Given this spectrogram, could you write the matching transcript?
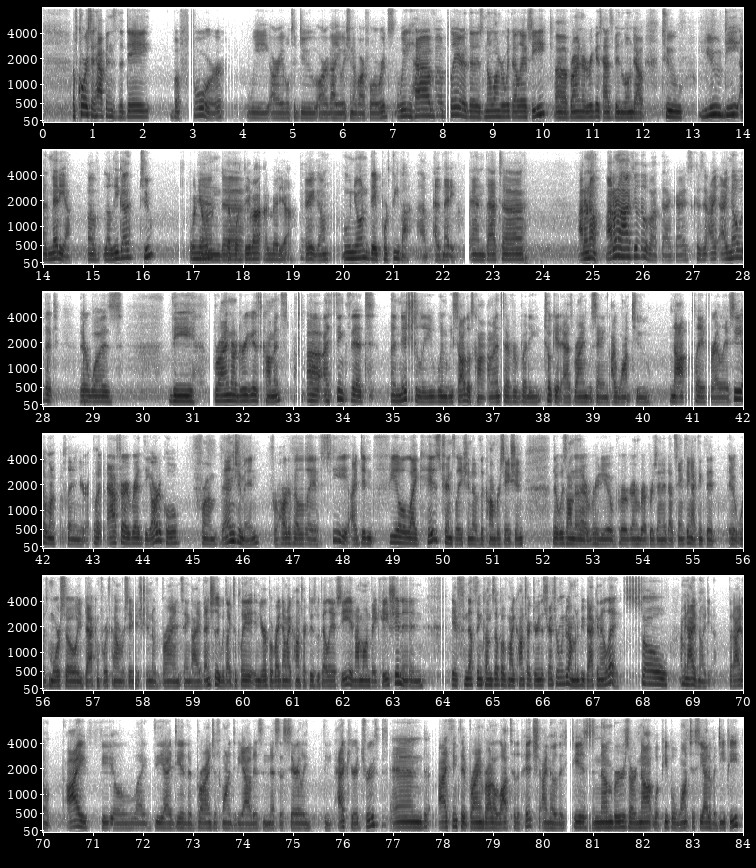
Of course, it happens the day before we are able to do our evaluation of our forwards. We have a player that is no longer with LAFC. Uh, Brian Rodriguez has been loaned out to UD Almeria of La Liga 2. Unión And, uh, Deportiva Almeria. There you go. Unión Deportiva Almeria. And that, uh, I don't know. I don't know how I feel about that, guys, because I, I know that there was the Brian Rodriguez comments. Uh, I think that initially, when we saw those comments, everybody took it as Brian was saying, I want to not play for LAFC, I want to play in Europe. But after I read the article from Benjamin for Heart of LAFC, I didn't feel like his translation of the conversation that was on that radio program represented that same thing. I think that it was more so a back and forth conversation of Brian saying, I eventually would like to play in Europe, but right now my contract is with LAFC and I'm on vacation. And if nothing comes up of my contract during this transfer window, I'm going to be back in LA. So, I mean, I have no idea, but I don't, I feel like the idea that Brian just wanted to be out isn't necessarily the accurate truth. And I think that Brian brought a lot to the pitch. I know that his numbers are not what people want to see out of a DP,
